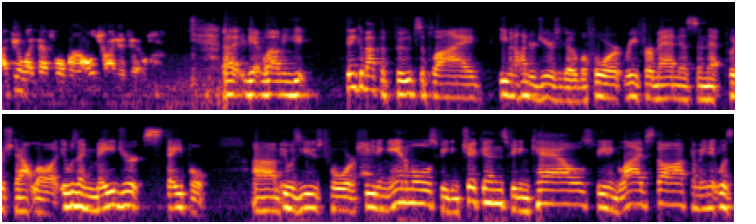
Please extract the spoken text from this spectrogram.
I feel like that's what we're all trying to do. Uh, yeah, well, I mean, you think about the food supply even 100 years ago before reefer madness and that pushed outlaw. It was a major staple Um, it was used for feeding animals, feeding chickens, feeding cows, feeding livestock. I mean, it was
